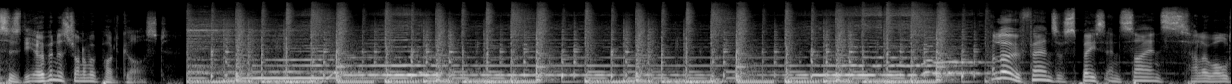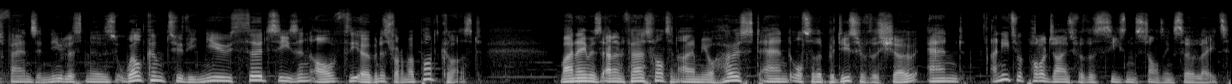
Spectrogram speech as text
This is the Urban Astronomer Podcast. Hello, fans of space and science. Hello, old fans and new listeners. Welcome to the new third season of the Urban Astronomer Podcast. My name is Alan Versfeld, and I am your host and also the producer of this show. And I need to apologize for this season starting so late.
